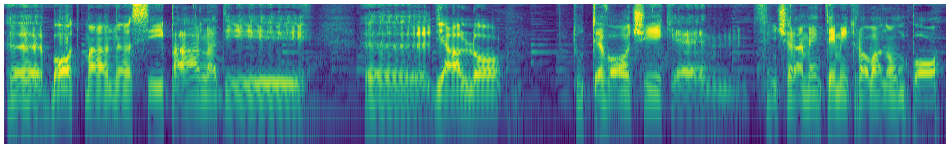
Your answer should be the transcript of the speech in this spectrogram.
eh, Botman si parla di eh, Diallo tutte voci che mm, sinceramente mi trovano un po'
